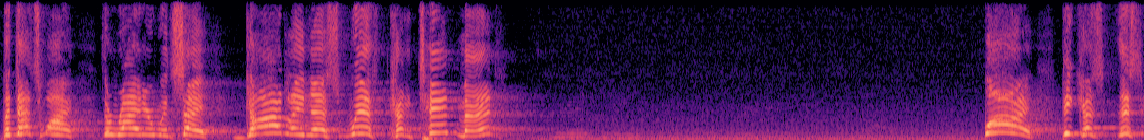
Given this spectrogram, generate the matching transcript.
But that's why the writer would say godliness with contentment. Why? Because this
